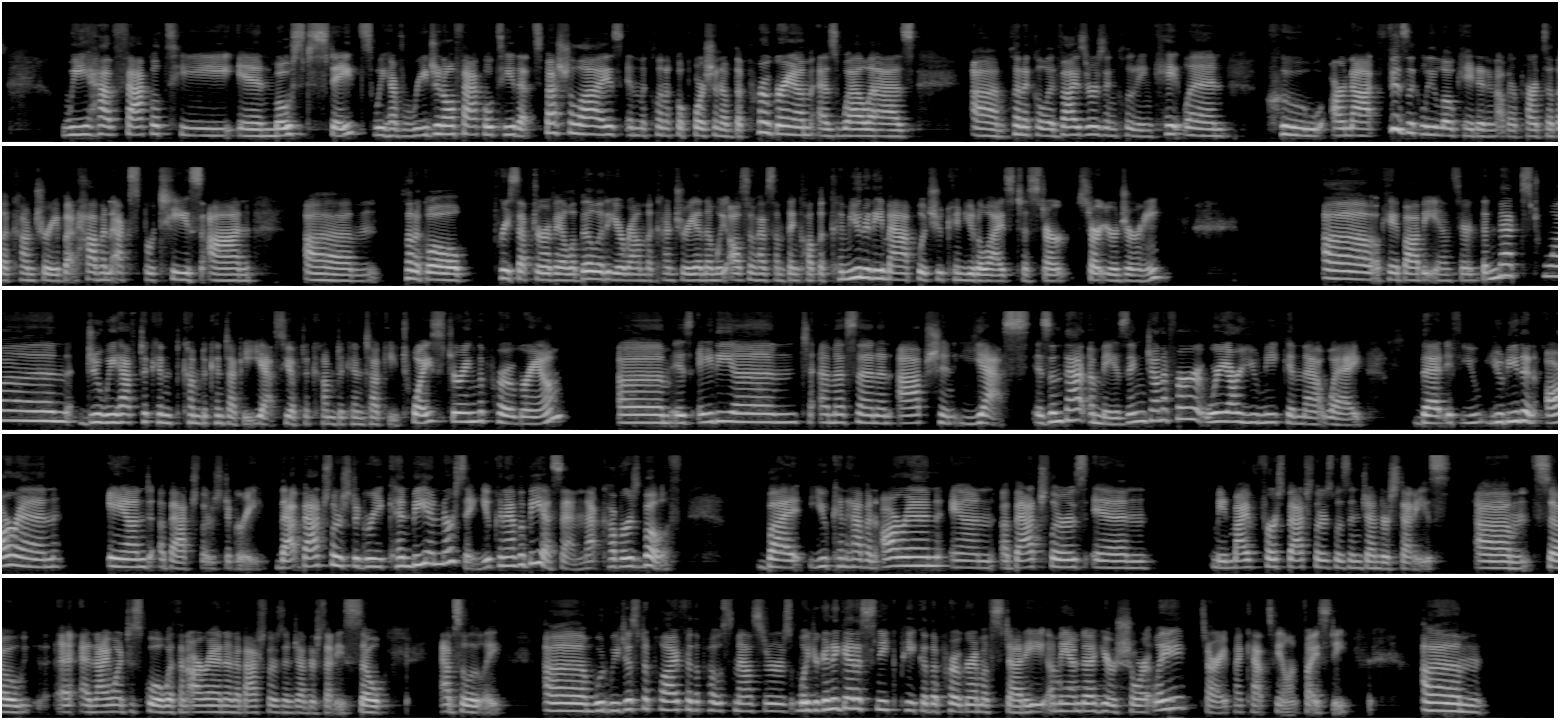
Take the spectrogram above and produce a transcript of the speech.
we have faculty in most states. We have regional faculty that specialize in the clinical portion of the program, as well as um, clinical advisors, including Caitlin, who are not physically located in other parts of the country, but have an expertise on um, clinical preceptor availability around the country. And then we also have something called the community map, which you can utilize to start, start your journey. Uh, okay, Bobby answered the next one. Do we have to come to Kentucky? Yes, you have to come to Kentucky twice during the program. Um, is ADN to MSN an option? Yes. Isn't that amazing, Jennifer? We are unique in that way that if you you need an RN and a bachelor's degree. That bachelor's degree can be in nursing. You can have a BSN that covers both. But you can have an RN and a bachelor's in I mean, my first bachelor's was in gender studies. Um, so, and I went to school with an RN and a bachelor's in gender studies. So, absolutely. Um, would we just apply for the postmasters? Well, you're going to get a sneak peek of the program of study, Amanda, here shortly. Sorry, my cat's feeling feisty. Um,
